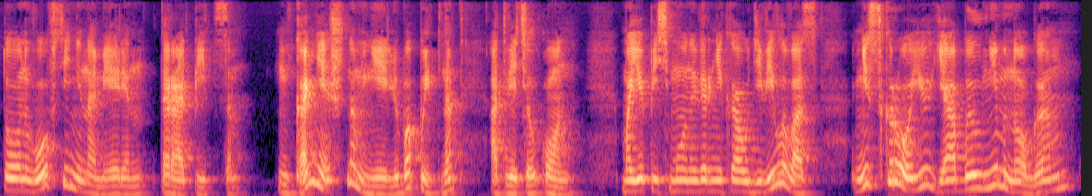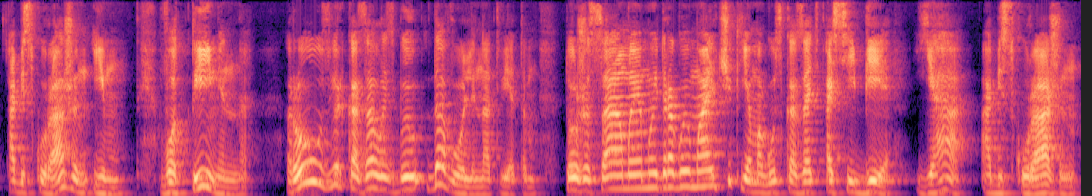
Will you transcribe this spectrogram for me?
то он вовсе не намерен торопиться. «Конечно, мне любопытно», – ответил он. «Мое письмо наверняка удивило вас. Не скрою, я был немного обескуражен им. Вот именно. Роузвер, казалось, был доволен ответом. То же самое, мой дорогой мальчик, я могу сказать о себе. Я обескуражен.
